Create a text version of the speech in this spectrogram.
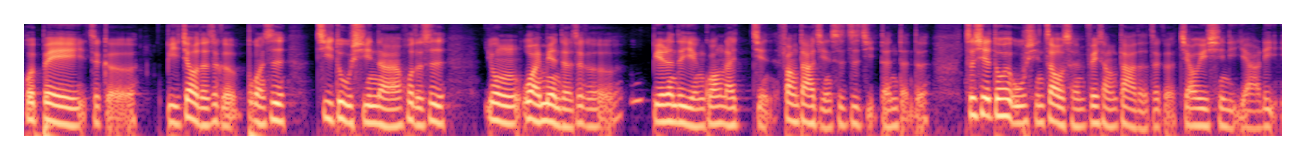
会被这个比较的这个，不管是嫉妒心啊，或者是用外面的这个别人的眼光来检放大检视自己等等的，这些都会无形造成非常大的这个交易心理压力。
